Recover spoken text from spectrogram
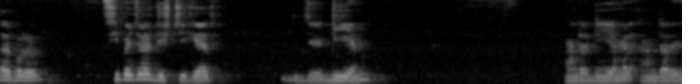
তারপরে সিপাহীজলা ডিস্ট্রিক্টের যে ডিএম আন্ডার ডিএমের আন্ডারে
